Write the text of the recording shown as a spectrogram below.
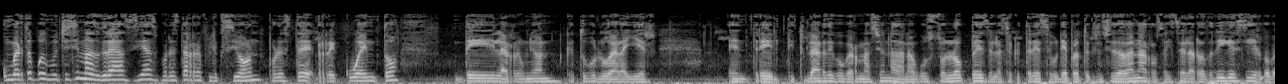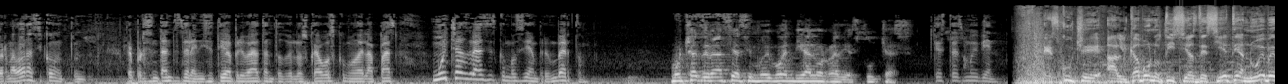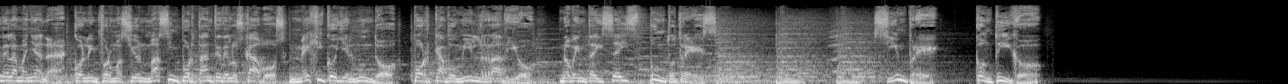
Humberto, pues muchísimas gracias por esta reflexión, por este recuento de la reunión que tuvo lugar ayer entre el titular de Gobernación, Adán Augusto López, de la Secretaría de Seguridad y Protección Ciudadana, Rosa Isela Rodríguez, y el gobernador, así como representantes de la iniciativa privada, tanto de Los Cabos como de La Paz. Muchas gracias, como siempre, Humberto. Muchas gracias y muy buen día a los radioescuchas. Que estés muy bien. Escuche Al Cabo Noticias de 7 a 9 de la mañana con la información más importante de los cabos, México y el mundo por Cabo Mil Radio 96.3. Siempre contigo.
